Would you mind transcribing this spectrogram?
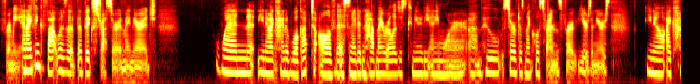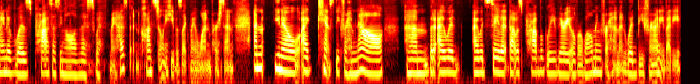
for me. And I think that was a, a big stressor in my marriage. When, you know, I kind of woke up to all of this and I didn't have my religious community anymore, um, who served as my close friends for years and years you know, I kind of was processing all of this with my husband constantly. He was like my one person. And, you know, I can't speak for him now, um, but I would I would say that that was probably very overwhelming for him and would be for anybody.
